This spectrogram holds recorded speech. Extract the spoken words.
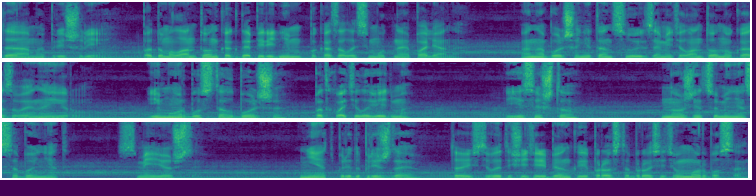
«Да, мы пришли», — подумал Антон, когда перед ним показалась мутная поляна. «Она больше не танцует», — заметил Антон, указывая на Иру. «И Морбус стал больше», — подхватила ведьма. «Если что, ножниц у меня с собой нет». «Смеешься?» «Нет, предупреждаю». «То есть вытащить ребенка и просто бросить в Морбуса?»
